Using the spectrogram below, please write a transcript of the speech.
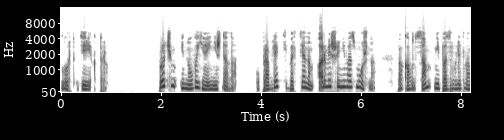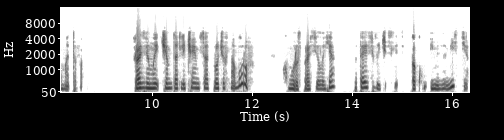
лорд-директор. Впрочем, иного я и не ждала. Управлять Себастьяном Арвиша невозможно, пока он сам не позволит вам этого. «Разве мы чем-то отличаемся от прочих наборов?» – хмуро спросила я, пытаясь вычислить, в каком именно месте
